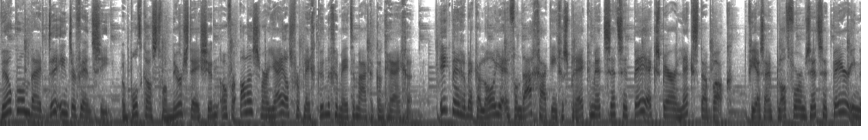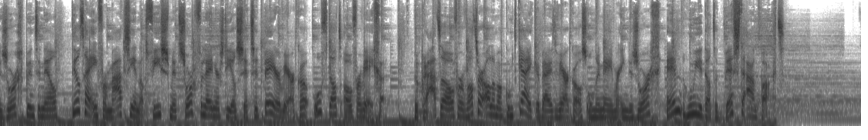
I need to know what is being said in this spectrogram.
Welkom bij De Interventie, een podcast van Neurstation over alles waar jij als verpleegkundige mee te maken kan krijgen. Ik ben Rebecca Looyen en vandaag ga ik in gesprek met ZZP-expert Lex Tabak. Via zijn platform zzp'erinDeZorg.nl deelt hij informatie en advies met zorgverleners die als ZZP'er werken of dat overwegen. We praten over wat er allemaal komt kijken bij het werken als ondernemer in de zorg en hoe je dat het beste aanpakt.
